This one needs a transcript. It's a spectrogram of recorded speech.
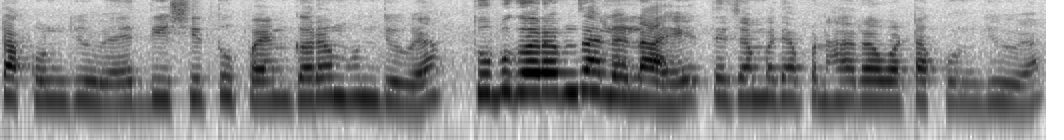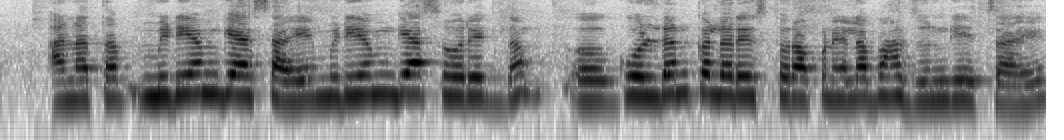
टाकून घेऊया. देशी तूप आहे आणि गरम होऊन देऊया. तूप गरम झालेलं आहे. त्याच्यामध्ये आपण हा रवा टाकून घेऊया. आणि आता मिडियम गॅस आहे. मीडियम गॅसवर एकदम गोल्डन कलर येस्तोवर आपण याला भाजून घ्यायचा आहे.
